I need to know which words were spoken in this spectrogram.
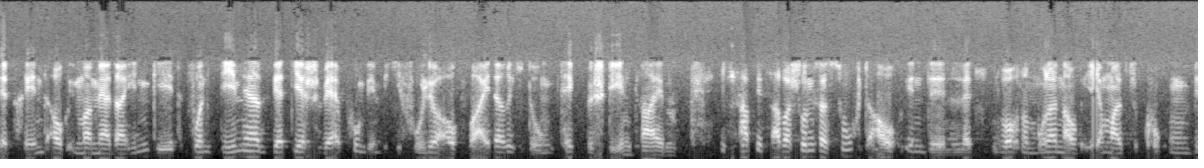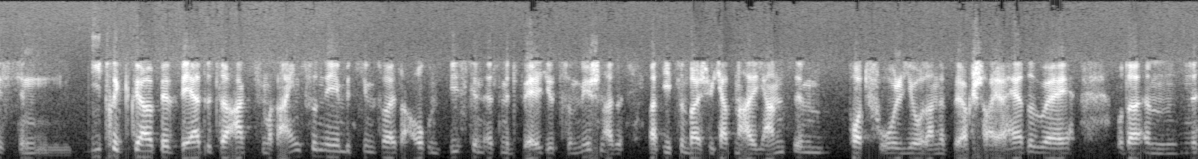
der Trend auch immer mehr dahin geht. Von dem her wird der Schwerpunkt im Wikifolio auch weiter Richtung Tech bestehen bleiben. Ich habe jetzt aber schon versucht, auch in den letzten Wochen und Monaten auch eher mal zu gucken, ein bisschen niedriger bewertete Aktien reinzunehmen, beziehungsweise auch ein bisschen es mit Value zu mischen. Also was ich zum Beispiel, ich habe eine Allianz im Portfolio oder eine Berkshire Hathaway oder ähm, eine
